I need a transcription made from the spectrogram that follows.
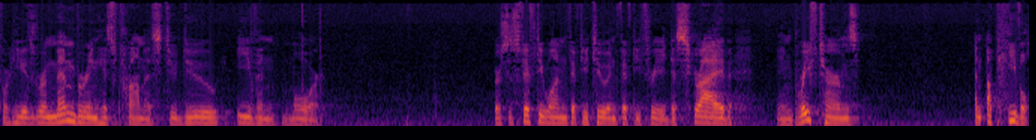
for he is remembering his promise to do even more. Verses 51, 52, and 53 describe in brief terms an upheaval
